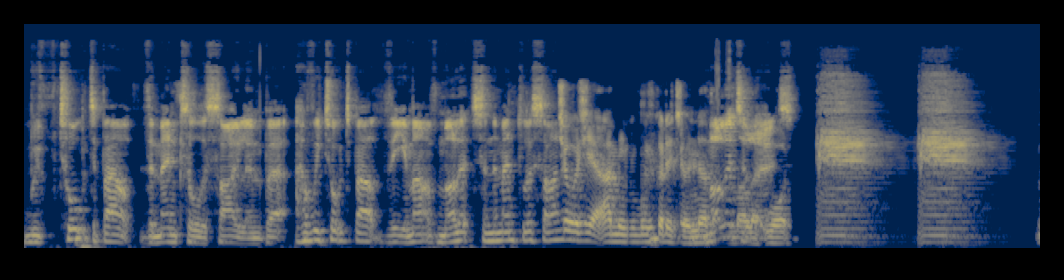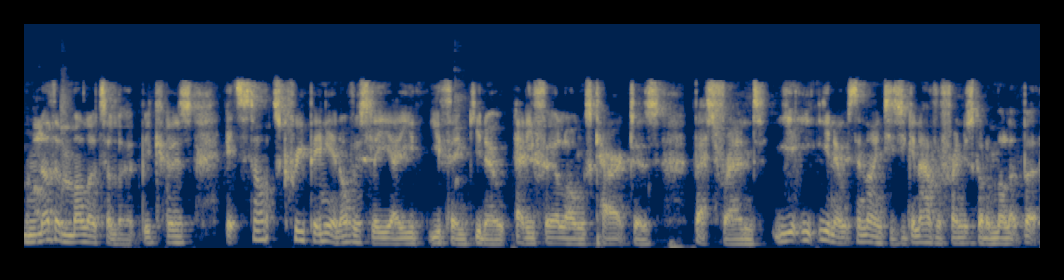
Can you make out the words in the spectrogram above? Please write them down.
We've talked about the mental asylum, but have we talked about the amount of mullets in the mental asylum? George, yeah, I mean, we've got to do another Mullet mullet. Another mullet alert because it starts creeping in. Obviously, yeah, you, you think, you know, Eddie Furlong's character's best friend. You, you know, it's the 90s. You're going to have a friend who's got a mullet. But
